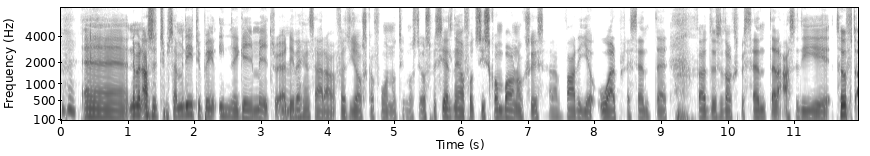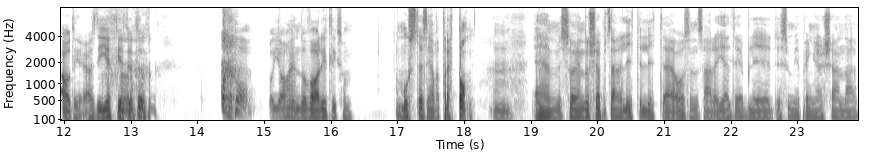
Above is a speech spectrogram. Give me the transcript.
Eh, nej men, alltså, typ, så här, men det är typ en inre grej i mig tror jag. Det är Mm. verkligen så här, för att jag ska få någonting måste jag. Och speciellt när jag har fått syskonbarn också, är så här, varje år presenter, födelsedagspresenter. Alltså det är tufft out here. Alltså, det är jätte, jättetufft. och jag har ändå varit liksom moster sedan jag var 13. Mm. Ehm, så jag har ändå köpt så här lite lite och sen så här, ju äldre jag blir, desto mer pengar jag tjänar.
